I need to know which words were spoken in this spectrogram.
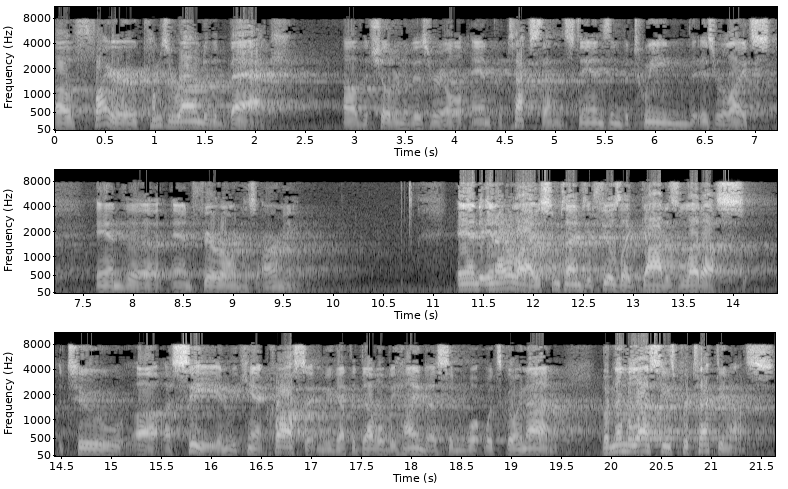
of fire comes around to the back of the children of Israel and protects them. It stands in between the Israelites and the and Pharaoh and his army. And in our lives, sometimes it feels like God has led us to uh, a sea and we can't cross it and we got the devil behind us and what, what's going on. But nonetheless, he's protecting us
